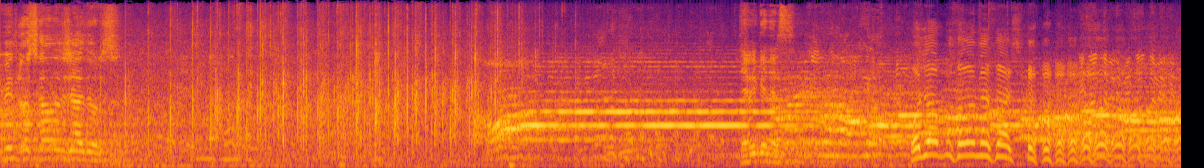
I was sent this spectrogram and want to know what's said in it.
Ümit Özkan'ı rica ediyoruz. Tebrik ederiz. Hocam bu sana mesaj.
